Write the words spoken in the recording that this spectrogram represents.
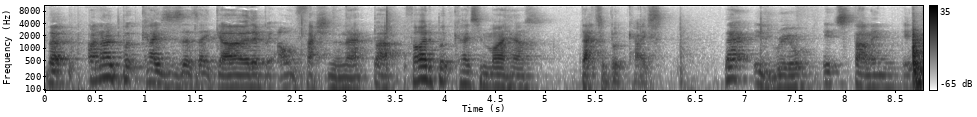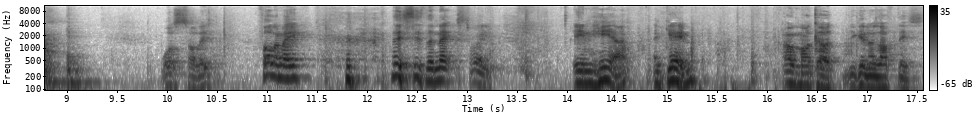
Look, I know bookcases as they go, they're a bit old fashioned and that, but if I had a bookcase in my house, that's a bookcase. That is real, it's stunning, it was solid. Follow me. this is the next week. In here, again, oh my God, you're gonna love this.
